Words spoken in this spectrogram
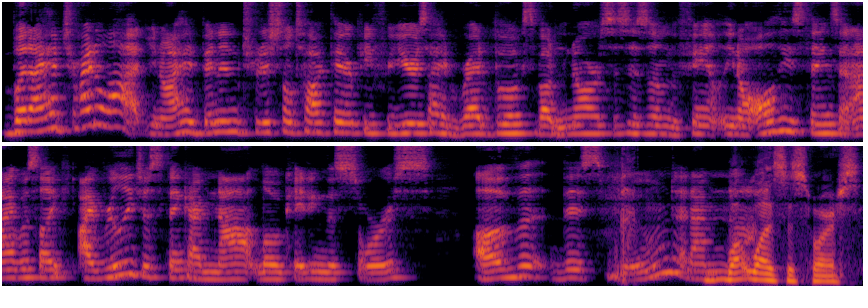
But I had tried a lot. You know, I had been in traditional talk therapy for years. I had read books about narcissism, the family, you know, all these things. And I was like, I really just think I'm not locating the source of this wound. And I'm What not was the source?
